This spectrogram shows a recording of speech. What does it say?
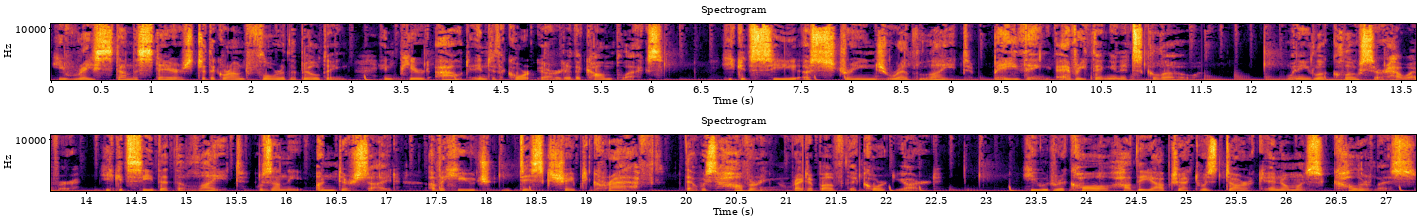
He raced down the stairs to the ground floor of the building and peered out into the courtyard of the complex. He could see a strange red light bathing everything in its glow. When he looked closer, however, he could see that the light was on the underside of a huge disc shaped craft that was hovering right above the courtyard. He would recall how the object was dark and almost colorless.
